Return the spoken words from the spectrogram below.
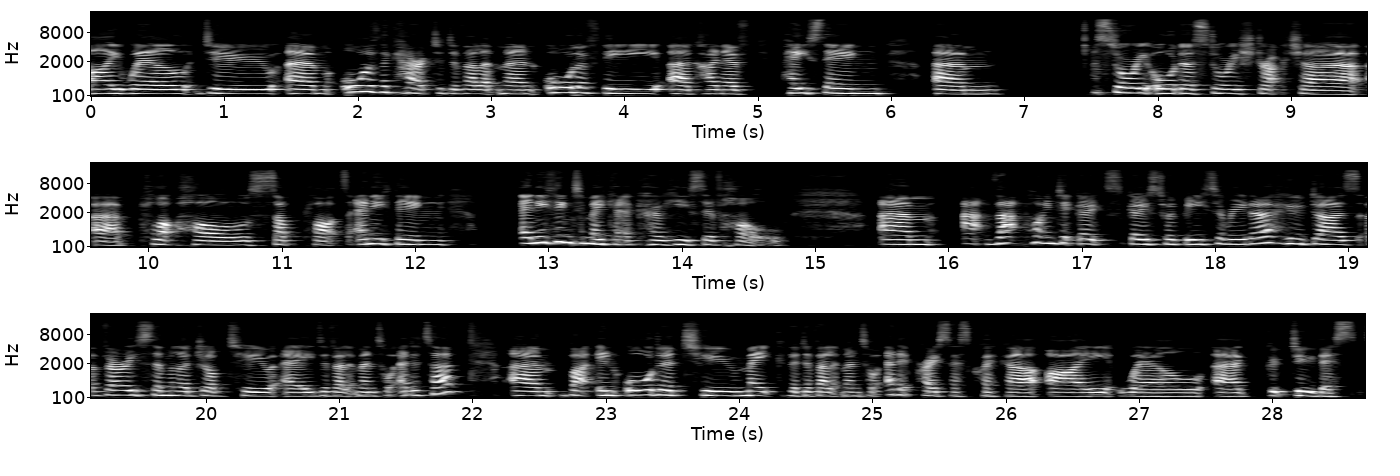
I will do um, all of the character development, all of the uh, kind of pacing. Um, story order story structure uh, plot holes subplots anything anything to make it a cohesive whole um, at that point, it goes, goes to a beta reader who does a very similar job to a developmental editor. Um, but in order to make the developmental edit process quicker, I will uh, do this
